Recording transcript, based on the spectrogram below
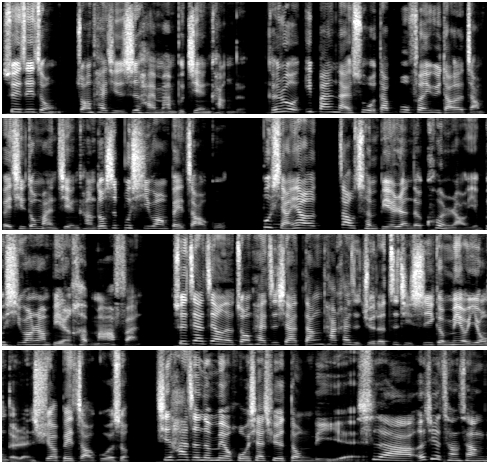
所以这种状态其实是还蛮不健康的。可是如果一般来说，我大部分遇到的长辈其实都蛮健康，都是不希望被照顾，不想要造成别人的困扰，也不希望让别人很麻烦。所以在这样的状态之下，当他开始觉得自己是一个没有用的人，需要被照顾的时候，其实他真的没有活下去的动力耶。是啊，而且常常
